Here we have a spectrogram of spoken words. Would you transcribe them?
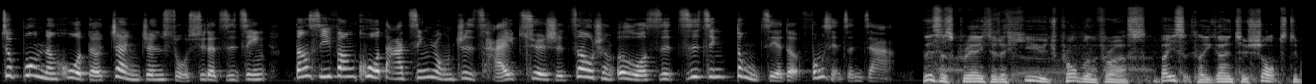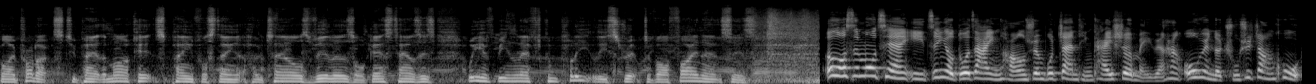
就不能获得战争所需的资金。当西方扩大金融制裁，确实造成俄罗斯资金冻结的风险增加。This has created a huge problem for us. Basically, going to shops to buy products to pay at the markets, paying for staying at hotels, villas, or guest houses, we have been left completely stripped of our finances. 俄罗斯目前已经有多家银行宣布暂停开设美元和欧元的储蓄账户，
